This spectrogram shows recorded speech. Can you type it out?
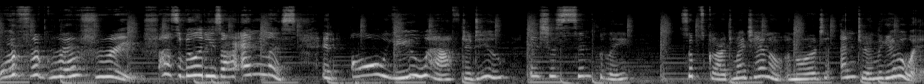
or for groceries. Possibilities are endless. And all you have to do is just simply subscribe to my channel in order to enter in the giveaway.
